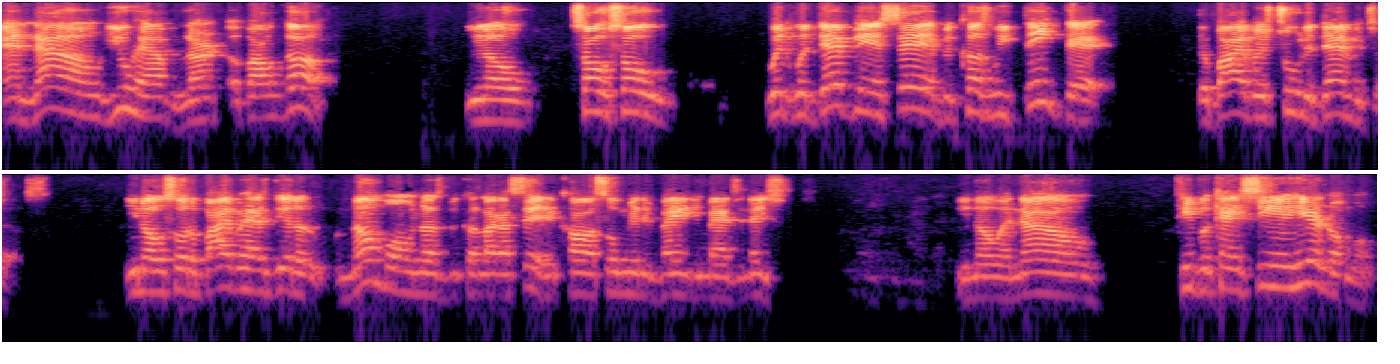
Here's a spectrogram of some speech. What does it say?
and now you have learned about God. You know, so so with, with that being said, because we think that the Bible is truly damage us, you know, so the Bible has did a number on us because, like I said, it caused so many vain imaginations. You know, and now people can't see and hear no more.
